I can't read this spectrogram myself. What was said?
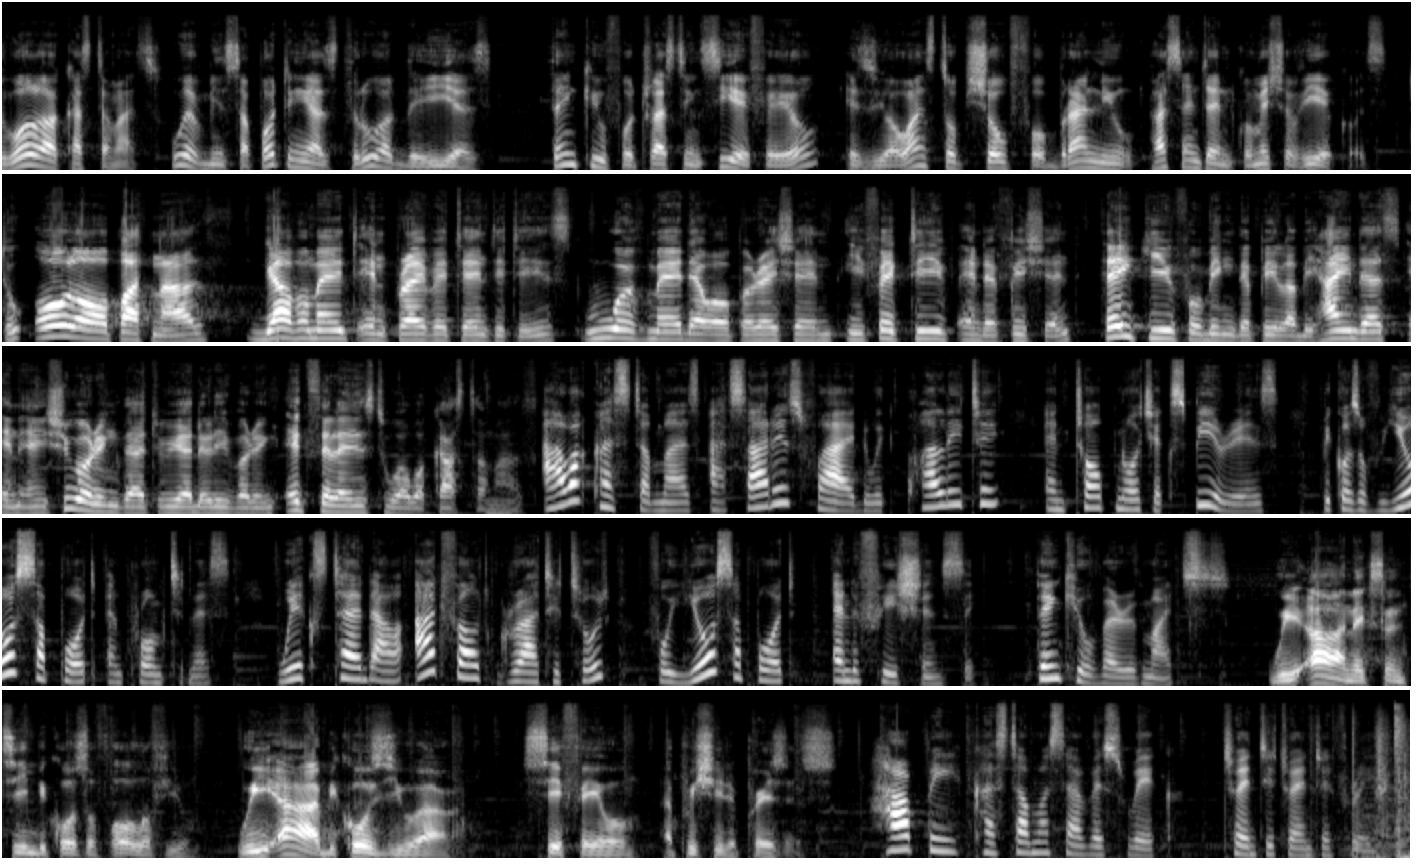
To all our customers who have been supporting us throughout the years, thank you for trusting CFAO as your one-stop shop for brand new passenger and commercial vehicles. To all our partners, government and private entities who have made our operation effective and efficient, thank you for being the pillar behind us and ensuring that we are delivering excellence to our customers. Our customers are satisfied with quality and top-notch experience because of your support and promptness. We extend our heartfelt gratitude for your support and efficiency. Thank you very much. We are an excellent team because of all of you. We are because you are. CFAO appreciate the presence. Happy Customer Service Week 2023.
